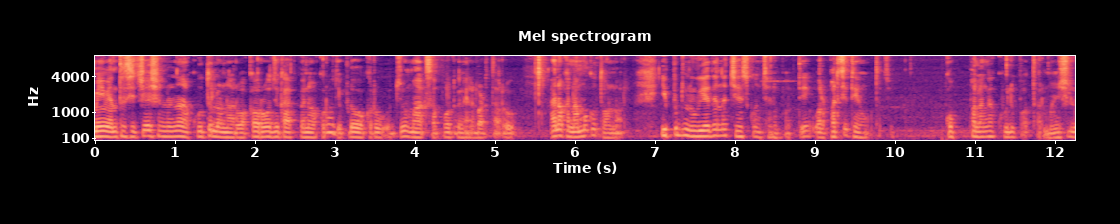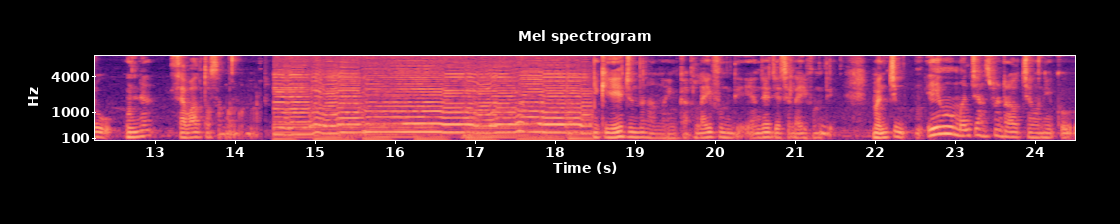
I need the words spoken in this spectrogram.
మేము ఎంత సిచ్యువేషన్లో నా కూతుర్లు ఉన్నారు. ఒక రోజు కాకపోయినా ఒక రోజు ఎప్పుడో ఒక రోజు మాకు సపోర్ట్గా నిలబడతారు అని ఒక నమ్మకంతో ఉన్నారు. ఇప్పుడు నువ్వు ఏదైనా చేసుకొని చనిపోతే వాళ్ళ పరిస్థితి ఏమవుతుంది గొప్పలంగా కూలిపోతారు. మనుషులు ఉన్న శవాలతో సమానం అన్నమాట. నీకు ఏజ్ ఉంది నాన్న ఇంకా. లైఫ్ ఉంది. ఎంజాయ్ చేసే లైఫ్ ఉంది. మంచి ఏమో మంచి హస్బెండ్ రావచ్చేమో నీకు.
